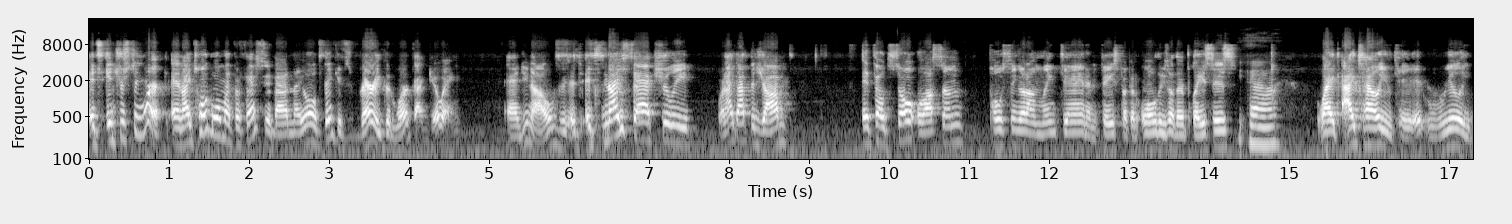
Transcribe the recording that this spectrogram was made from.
it's interesting work. And I told all my professors about it, and they all think it's very good work I'm doing. And you know, it, it's nice to actually. When I got the job, it felt so awesome posting it on LinkedIn and Facebook and all these other places. yeah. Like I tell you, Kate, it really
